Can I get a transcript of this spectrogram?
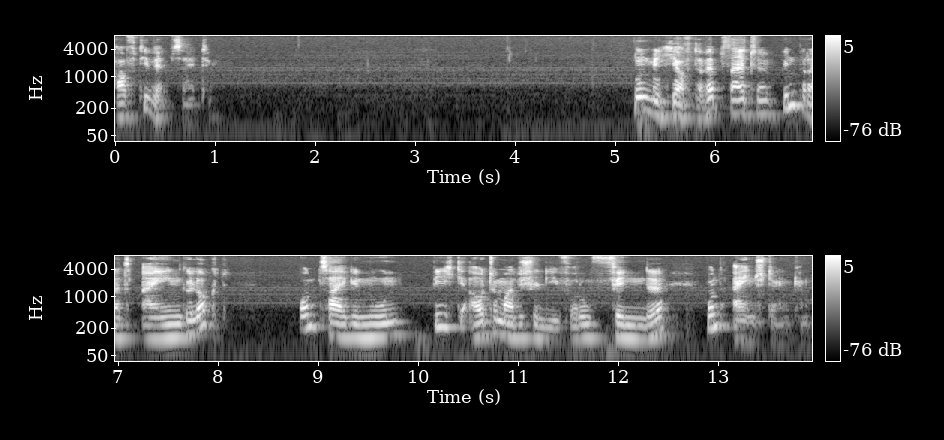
auf die Webseite. Nun bin ich hier auf der Webseite, bin bereits eingeloggt und zeige nun, wie ich die automatische Lieferung finde und einstellen kann.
